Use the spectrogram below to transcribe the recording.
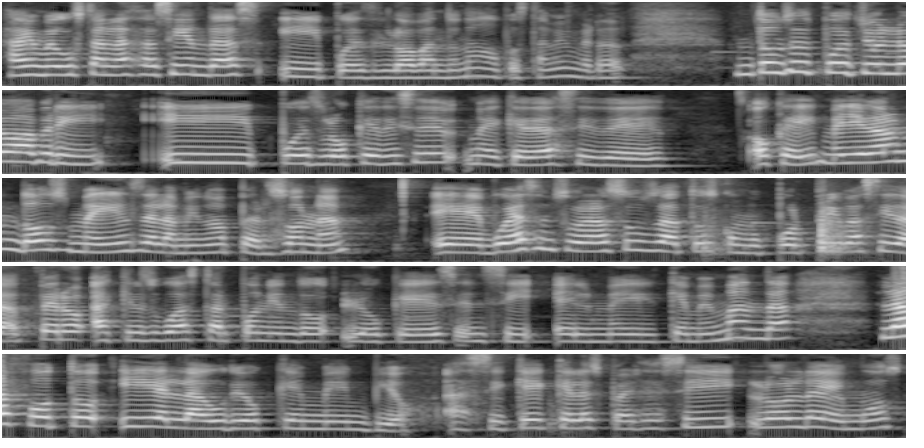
a mí me gustan las haciendas y pues lo abandonado, pues también, ¿verdad? Entonces pues yo lo abrí y pues lo que dice me quedé así de, ok, me llegaron dos mails de la misma persona. Eh, voy a censurar sus datos como por privacidad, pero aquí les voy a estar poniendo lo que es en sí el mail que me manda, la foto y el audio que me envió. Así que, ¿qué les parece si lo leemos?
